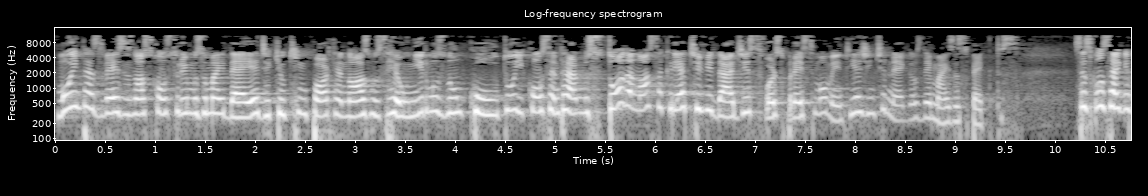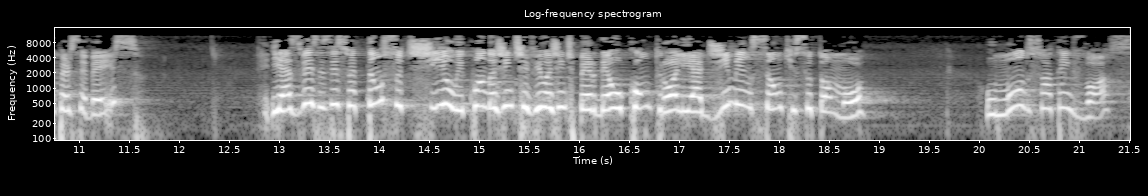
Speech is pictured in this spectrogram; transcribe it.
Muitas vezes nós construímos uma ideia de que o que importa é nós nos reunirmos num culto e concentrarmos toda a nossa criatividade e esforço para esse momento. E a gente nega os demais aspectos. Vocês conseguem perceber isso? E às vezes isso é tão sutil e quando a gente viu, a gente perdeu o controle e a dimensão que isso tomou. O mundo só tem voz.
